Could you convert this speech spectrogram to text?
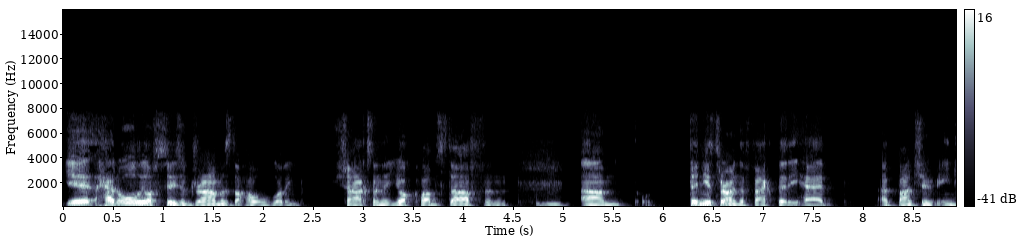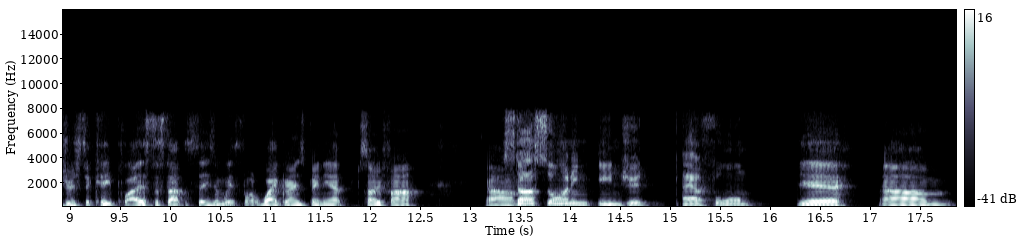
Yeah, had all the off-season dramas, the whole bloody Sharks and the yacht club stuff, and um, then you throw in the fact that he had a bunch of injuries to key players to start the season with. Like Wade Graham's been out so far. Um, Star signing, injured, out of form. Yeah. Um,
